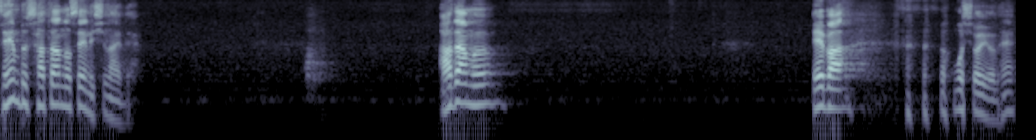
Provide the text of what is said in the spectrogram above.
全部サタンのせいにしないで。アダム、エヴァ、面白いよね。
